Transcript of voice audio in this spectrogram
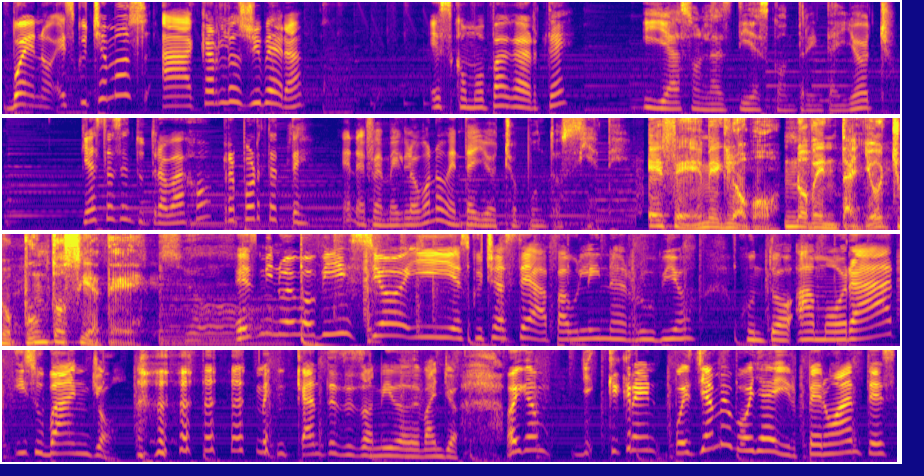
Bueno, escuchemos a Carlos Rivera. Es como pagarte y ya son las 10 con 38. ¿Ya estás en tu trabajo? Repórtate en FM Globo 98.7. FM Globo 98.7. Es mi nuevo vicio y escuchaste a Paulina Rubio junto a Morat y su banjo. me encanta ese sonido de banjo. Oigan, ¿qué creen? Pues ya me voy a ir, pero antes,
